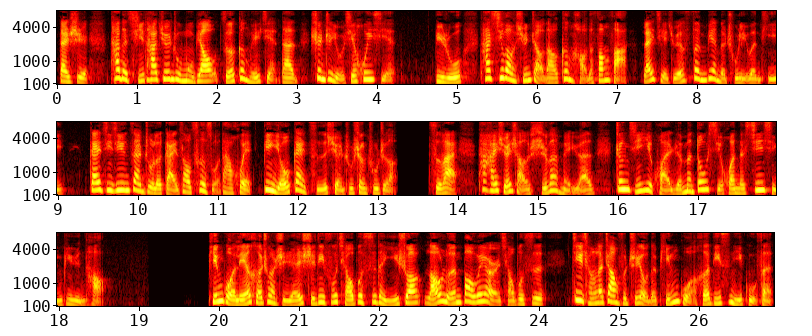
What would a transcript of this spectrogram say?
但是，他的其他捐助目标则更为简单，甚至有些诙谐。比如，他希望寻找到更好的方法来解决粪便的处理问题。该基金赞助了改造厕所大会，并由盖茨选出胜出者。此外，他还悬赏十万美元征集一款人们都喜欢的新型避孕套。苹果联合创始人史蒂夫·乔布斯的遗孀劳伦·鲍威尔·乔布斯继承了丈夫持有的苹果和迪士尼股份，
